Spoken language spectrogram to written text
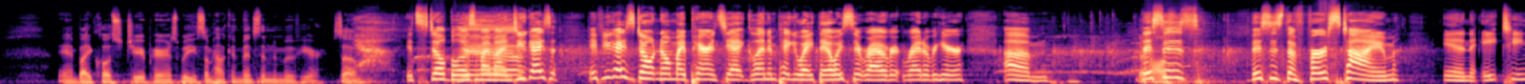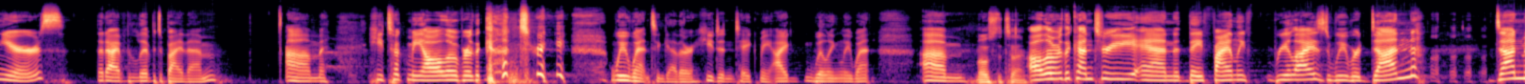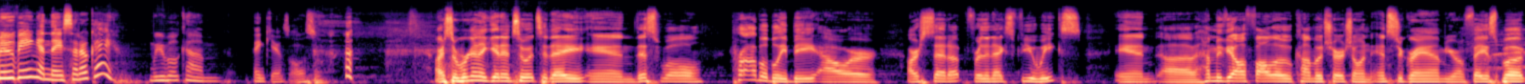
And by closer to your parents, we somehow convinced them to move here. So yeah. It still blows my mind. Do you guys, if you guys don't know my parents yet, Glenn and Peggy White, they always sit right over, right over here. Um, this awesome. is this is the first time in 18 years that I've lived by them. Um, he took me all over the country. we went together. He didn't take me. I willingly went. Um, most of the time, all over the country, and they finally realized we were done, done moving, and they said, "Okay, we will come." Thank you. That's awesome. All right, so we're going to get into it today, and this will probably be our our setup for the next few weeks. And uh, how many of y'all follow Convo Church on Instagram? You're on Facebook.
